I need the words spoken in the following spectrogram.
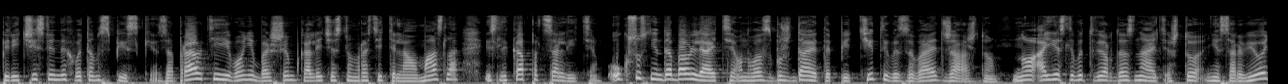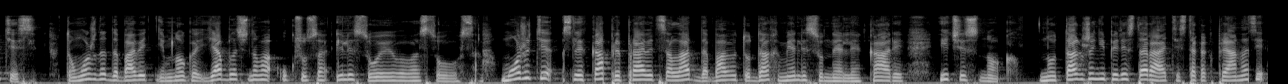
перечисленных в этом списке. Заправьте его небольшим количеством растительного масла и слегка подсолите. Уксус не добавляйте, он возбуждает аппетит и вызывает жажду. Ну а если вы твердо знаете, что не сорветесь, то можно добавить немного яблочного уксуса или соевого соуса. Можете слегка приправить салат, добавив туда хмели сунели, карри и чеснок. Но также не перестарайтесь, так как пряности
